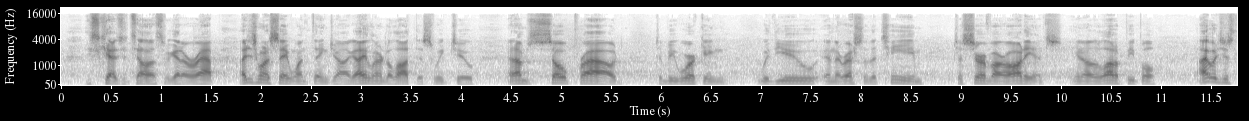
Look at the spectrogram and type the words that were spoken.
these guys are telling us we got to wrap. I just want to say one thing, John. I learned a lot this week too, and I'm so proud to be working with you and the rest of the team to serve our audience. You know, a lot of people, I would just,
